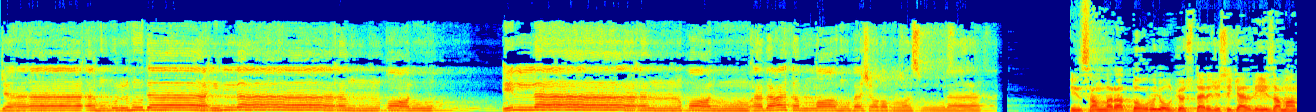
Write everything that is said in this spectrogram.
جَاءَهُمُ الْهُدَىٰ إِلَّا قَالُوا أَبَعَثَ اللَّهُ بَشَرًا رَّسُولًا İnsanlara doğru yol göstəricisi gəldiyi zaman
